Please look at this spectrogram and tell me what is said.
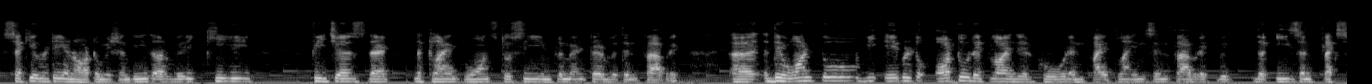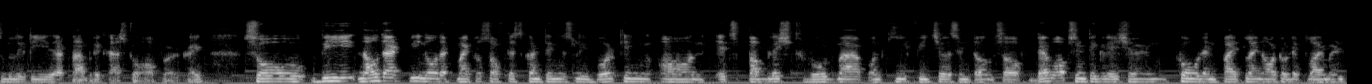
security, and automation. These are very key features that the client wants to see implemented within Fabric uh, they want to be able to auto deploy their code and pipelines in fabric with the ease and flexibility that fabric has to offer right? So we now that we know that microsoft is continuously working on its published roadmap on key features in terms of devops integration code and pipeline auto deployment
